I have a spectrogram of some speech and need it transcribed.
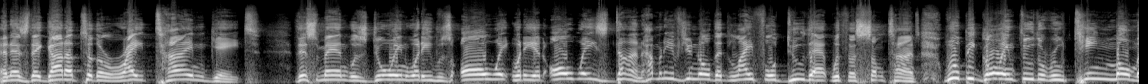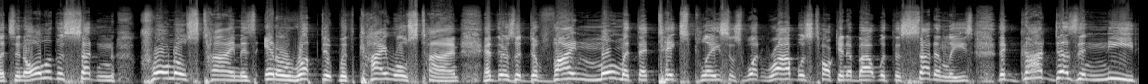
And as they got up to the right time gate, this man was doing what he was always what he had always done. How many of you know that life will do that with us sometimes? We'll be going through the routine moments and all of a sudden chronos time is interrupted with kairos time and there's a divine moment that takes place is what Rob was talking about with the suddenlies that God doesn't need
